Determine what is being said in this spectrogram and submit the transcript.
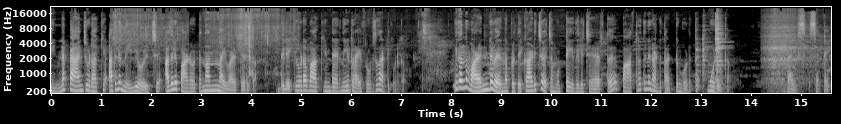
പിന്നെ പാൻ ചൂടാക്കി അതിൽ നെയ്യ് ഒഴിച്ച് അതിൽ പഴമിട്ട് നന്നായി വഴറ്റിയെടുക്കാം. ഇതിലേക്ക് ഇവിടെ ബാക്കിയുണ്ടായിരുന്ന ഈ ഡ്രൈ ഫ്രൂട്ട്സ് തട്ടിക്കൊടുക്കാം. ഇതൊന്ന് വഴണ്ട് വരുന്നപ്പോഴത്തേക്ക് അടിച്ചു വെച്ച മുട്ട ഇതിൽ ചേർത്ത് പാത്രത്തിന് രണ്ട് തട്ടും കൊടുത്ത് മൂടി വെക്കാം. ഗൈസ് സെറ്റായി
